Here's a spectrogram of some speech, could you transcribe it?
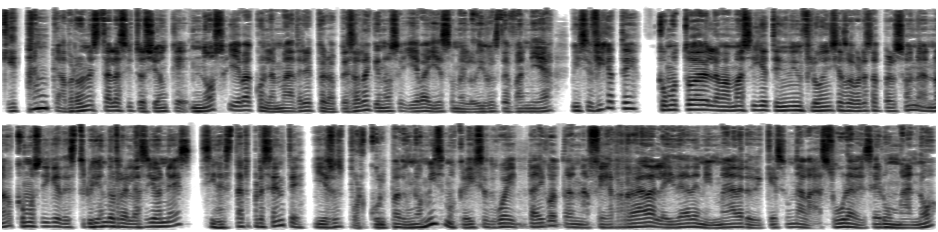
qué tan cabrón está la situación que no se lleva con la madre pero a pesar de que no se lleva y eso me lo dijo Estefanía me dice fíjate cómo toda la mamá sigue teniendo influencia sobre esa persona no cómo sigue destruyendo relaciones sin estar presente. Y eso es por culpa de uno mismo que dices güey traigo tan aferrada la idea de mi madre de que es una basura de ser humano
